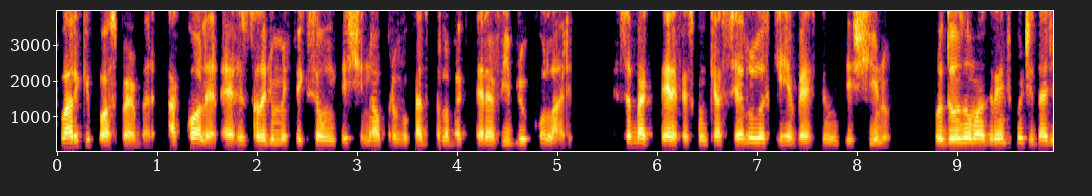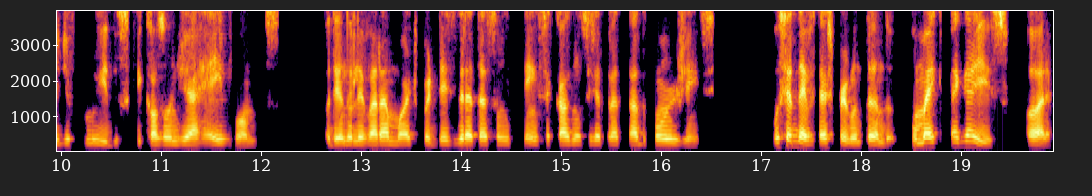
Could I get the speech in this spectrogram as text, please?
Claro que posso, Bárbara. A cólera é o resultado de uma infecção intestinal provocada pela bactéria Vibrio cholerae. Essa bactéria faz com que as células que revestem o intestino produzam uma grande quantidade de fluidos que causam diarreia e vômitos, podendo levar à morte por desidratação intensa caso não seja tratado com urgência. Você deve estar se perguntando como é que pega isso? Ora,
